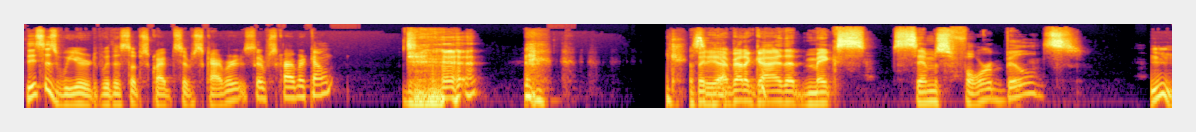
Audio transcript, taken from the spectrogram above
This is weird with a subscribed subscriber subscriber count. See. yeah. I've got a guy that makes Sims 4 builds. Hmm.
